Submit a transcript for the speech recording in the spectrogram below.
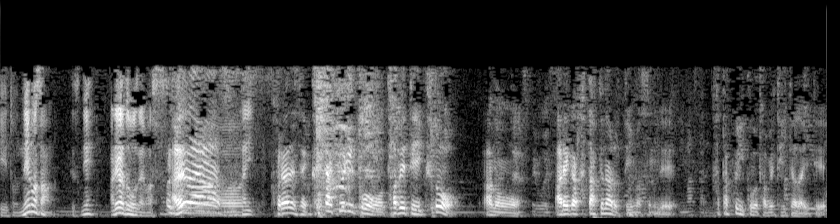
えっ、と、ネロさんですね。ありがとうございます。ありがとうございます。はい。これはですね、片栗粉を食べていくと、あの、あれが硬くなるって言いますんで、片栗粉を食べていただいて、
